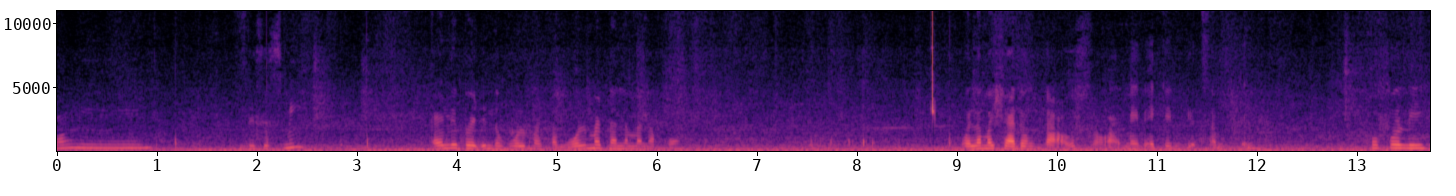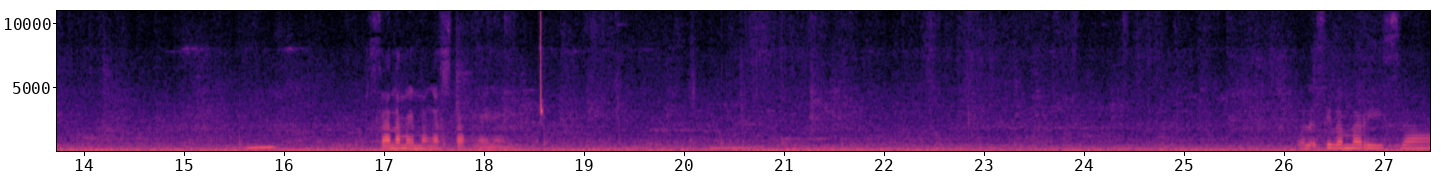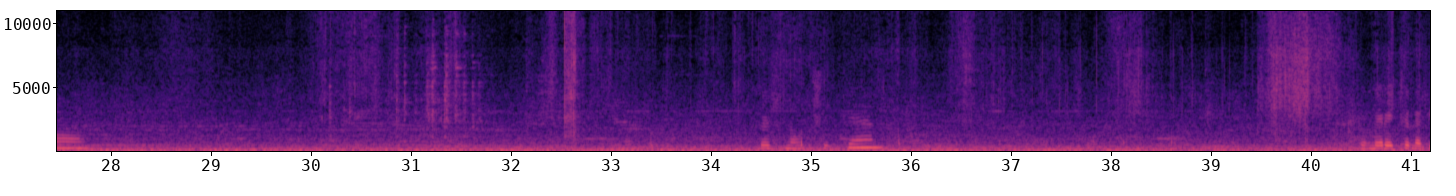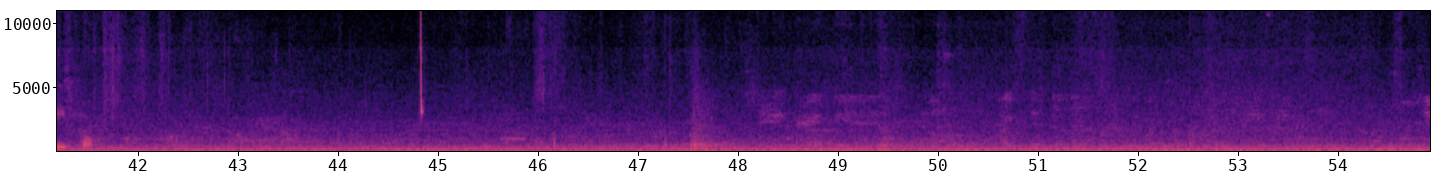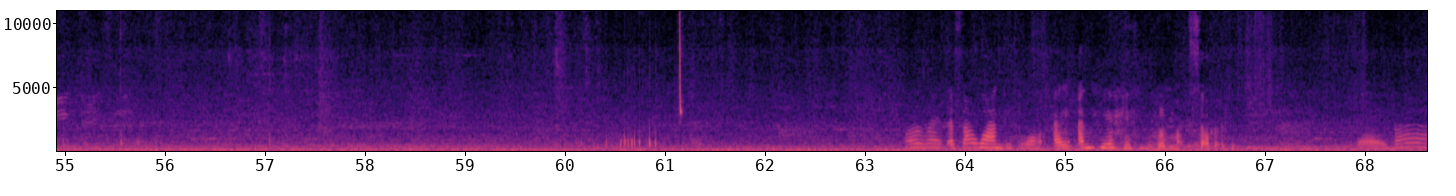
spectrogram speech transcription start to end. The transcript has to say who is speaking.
Speaker 1: morning. This is me. Early bird in the Walmart. Pag Walmart na naman ako. Wala masyadong tao. So, uh, maybe I can get something. Hopefully. Hmm. Sana may mga stock ngayon. Wala sila Marisa. There's no chicken. Dumiretso na dito. Asawa, dito. I, I'm here in Walmart, sorry. Okay, bye.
